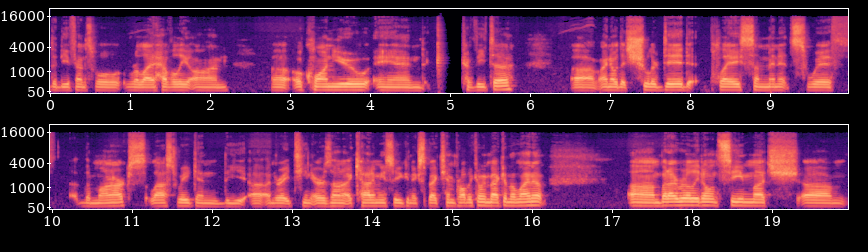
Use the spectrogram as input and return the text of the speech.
the defense will rely heavily on uh, Okwuonu and Kavita. Uh, I know that Schuler did play some minutes with the Monarchs last week and the uh, under 18 Arizona Academy, so you can expect him probably coming back in the lineup. Um, but I really don't see much um,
